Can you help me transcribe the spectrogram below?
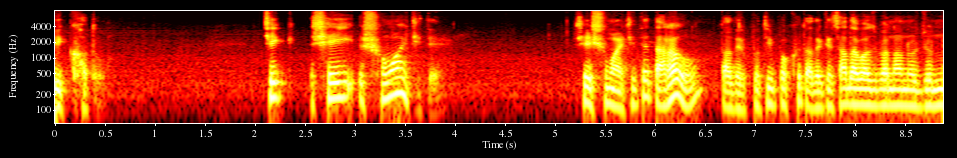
বিক্ষত, ঠিক সেই সময়টিতে সেই সময়টিতে তারাও তাদের প্রতিপক্ষ তাদেরকে চাঁদাবাজ বানানোর জন্য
